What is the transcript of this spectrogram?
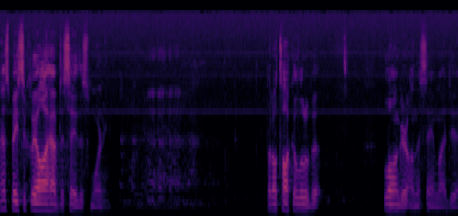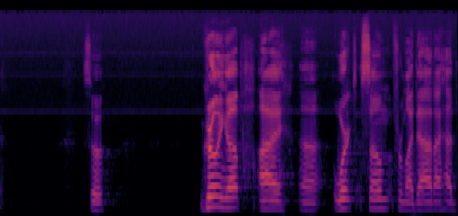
That's basically all I have to say this morning. but I'll talk a little bit longer on the same idea. So, growing up, I uh, worked some for my dad. I had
